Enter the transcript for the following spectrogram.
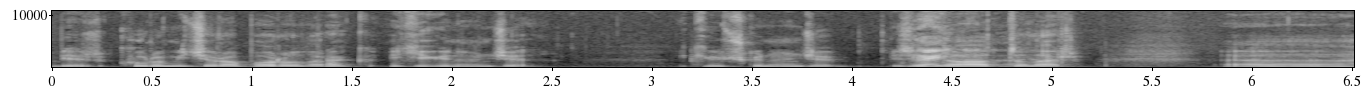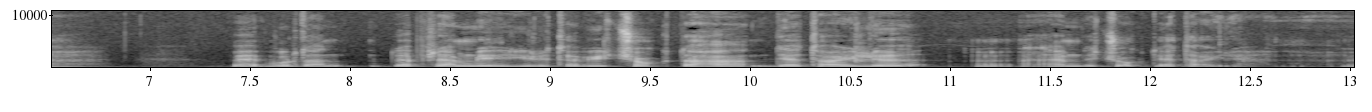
bir kurum içi rapor olarak iki gün önce, iki üç gün önce bize Yayınladılar. dağıttılar. Ee, ve buradan depremle ilgili tabii çok daha detaylı e, hem de çok detaylı e,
